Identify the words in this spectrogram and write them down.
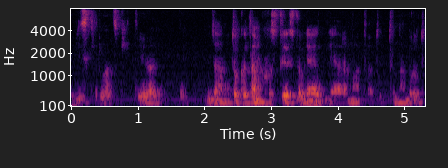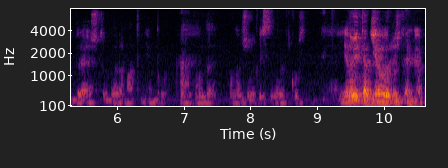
виски ирландский, три раза. Да. Да, но только там хвосты оставляют для аромата, а тут ты наоборот убираешь, чтобы аромата не было. А, ну да, он же выяснил вкус. Я, Ну и вот- также я горечь, да? например,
